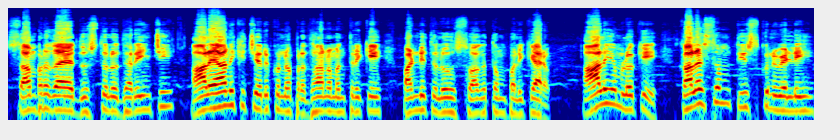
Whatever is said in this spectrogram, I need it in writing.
సాంప్రదాయ దుస్తులు ధరించి ఆలయానికి చేరుకున్న ప్రధానమంత్రికి పండితులు స్వాగతం పలికారు. ఆలయంలోకి కలశం తీసుకుని వెళ్ళి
